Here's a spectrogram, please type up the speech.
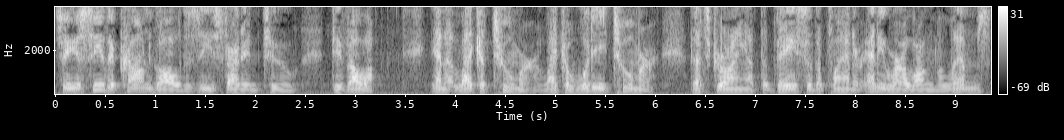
So you see the crown gall disease starting to develop in it like a tumor, like a woody tumor that's growing at the base of the plant or anywhere along the limbs.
